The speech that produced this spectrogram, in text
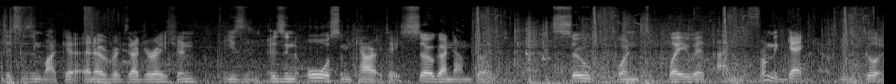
This isn't like a, an over exaggeration. He's an, he's an awesome character. He's so goddamn good. So fun to play with, and from the get go, he's good.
